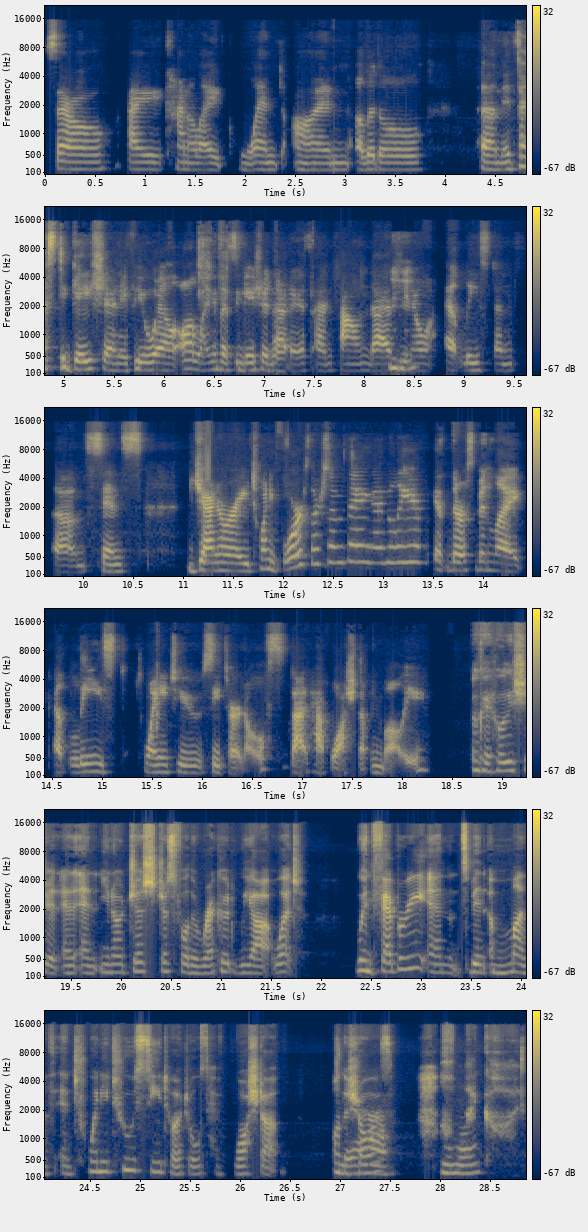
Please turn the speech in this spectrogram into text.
So I kind of like went on a little um, investigation, if you will, online investigation that is, and found that you Mhm. know at least um, since January 24th or something, I believe it, there's been like at least 22 sea turtles that have washed up in Bali. Okay, holy shit. And and you know, just just for the record, we are what? We're in February and it's been a month and 22 sea turtles have washed up on the Yeah. shores. Oh my Mhm. god.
